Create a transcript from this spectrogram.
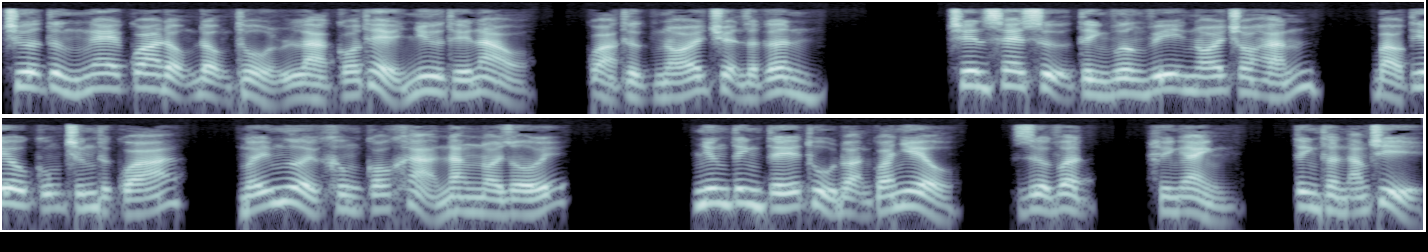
Chưa từng nghe qua động động thổ là có thể như thế nào, quả thực nói chuyện giật gân. Trên xe sự tình vương vĩ nói cho hắn, bảo tiêu cũng chứng thực quá, mấy người không có khả năng nói dối. Nhưng tinh tế thủ đoạn quá nhiều, dựa vật, hình ảnh, tinh thần ám chỉ.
